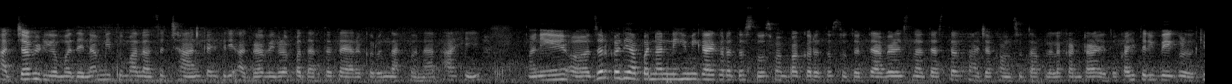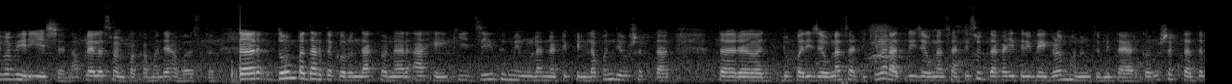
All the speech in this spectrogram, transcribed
आजच्या व्हिडिओमध्ये ना मी तुम्हाला असं छान काहीतरी आगळा वेगळा पदार्थ तयार करून दाखवणार आहे. आणि जर कधी आपण ना नेहमी काय करत असतो स्वयंपाक करत असतो तर त्यावेळेस ना त्याच त्याच भाज्या खाऊनसुद्धा आपल्याला कंटाळा येतो. काहीतरी वेगळं किंवा व्हेरिएशन आपल्याला स्वयंपाकामध्ये हवं असतं. तर दोन पदार्थ करून दाखवणार आहे की जे तुम्ही मुलांना टिफिनला पण देऊ शकतात. तर दुपारी जेवणासाठी किंवा रात्री जेवणासाठी सुद्धा काहीतरी वेगळं म्हणून तुम्ही तयार करू शकता. तर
